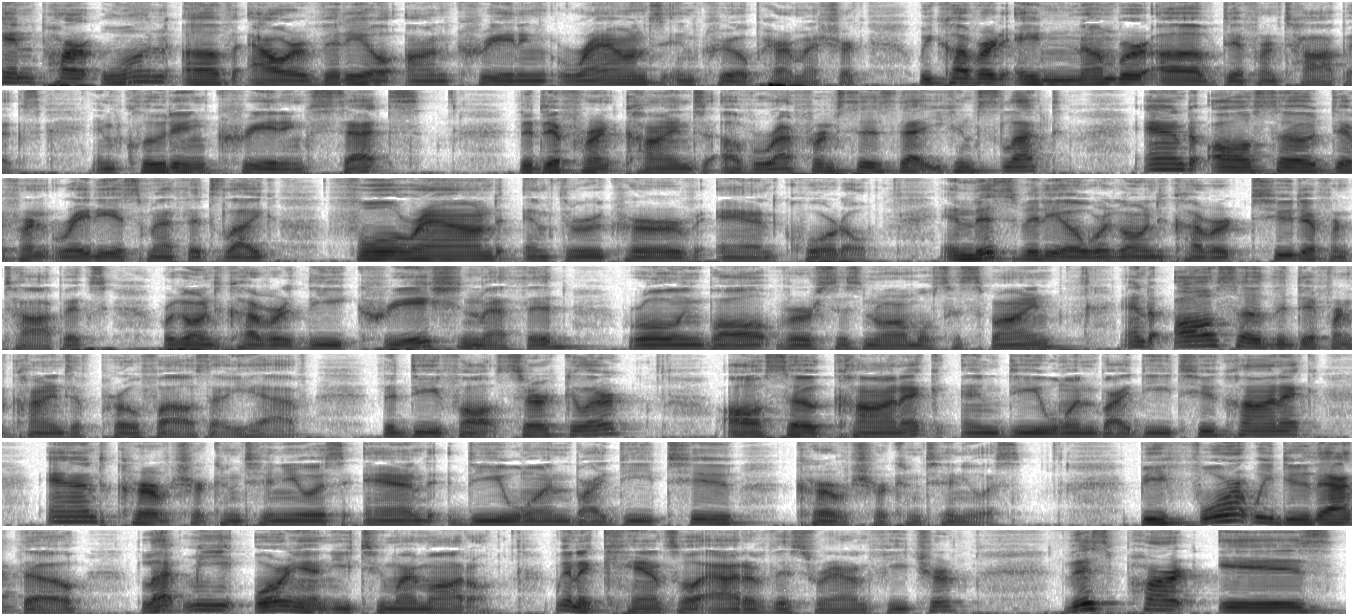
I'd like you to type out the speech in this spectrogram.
In part one of our video on creating rounds in Creo Parametric, we covered a number of different topics, including creating sets, the different kinds of references that you can select, and also different radius methods like full round and through curve and chordal. In this video, we're going to cover two different topics. We're going to cover the creation method, rolling ball versus normal to spine, and also the different kinds of profiles that you have the default circular, also conic and D1 by D2 conic, and curvature continuous and D1 by D2 curvature continuous. Before we do that though, let me orient you to my model. I'm going to cancel out of this round feature. This part is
